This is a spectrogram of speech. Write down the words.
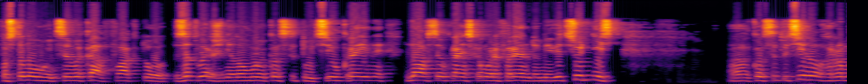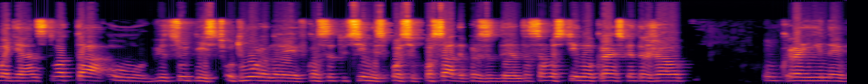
постановою ЦВК факту затвердження нової Конституції України на всеукраїнському референдумі, відсутність е, конституційного громадянства та у відсутність утвореної в конституційний спосіб посади президента самостійної Української держави України.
